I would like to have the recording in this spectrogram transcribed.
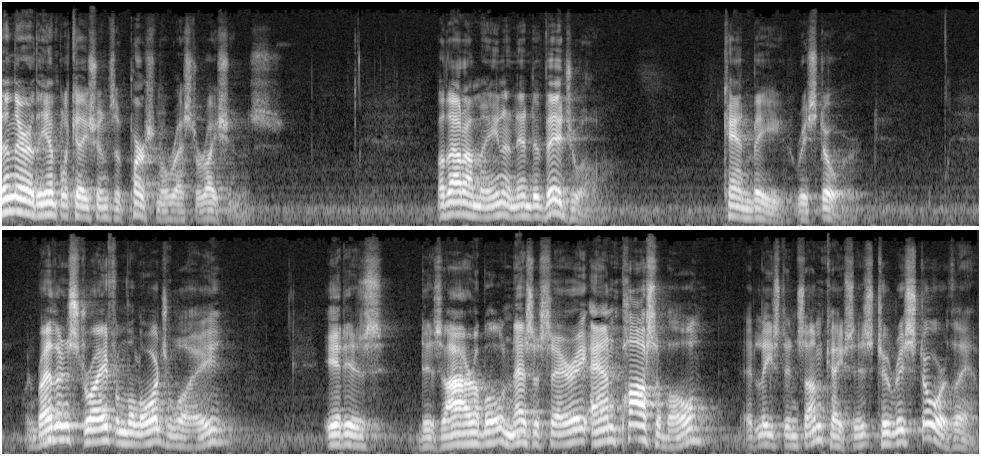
Then there are the implications of personal restorations. By that I mean an individual can be restored. When brethren stray from the Lord's way, it is desirable, necessary, and possible, at least in some cases, to restore them.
